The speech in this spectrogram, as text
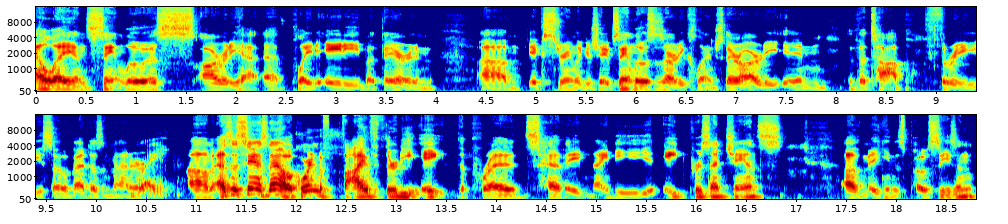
LA and St. Louis already ha- have played 80, but they're in um, extremely good shape. St. Louis is already clinched. They're already in the top three, so that doesn't matter. Right. Um, as it stands now, according to 538, the Preds have a 98% chance of making this postseason.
